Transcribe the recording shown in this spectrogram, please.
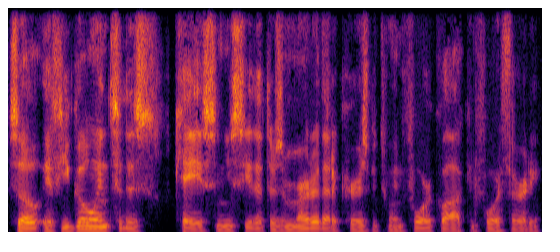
So if you go into this case and you see that there's a murder that occurs between four o'clock and four thirty,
